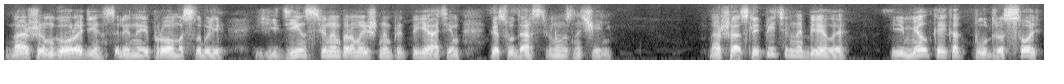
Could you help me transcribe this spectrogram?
В нашем городе соляные промыслы были единственным промышленным предприятием государственного значения. Наша ослепительно белая и мелкая, как пудра, соль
